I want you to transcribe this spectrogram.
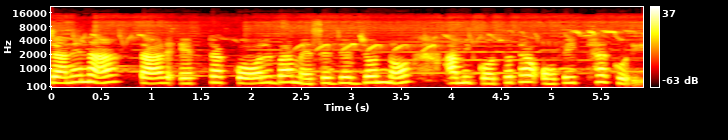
জানে না তার একটা কল বা মেসেজের জন্য আমি কতটা অপেক্ষা করি।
